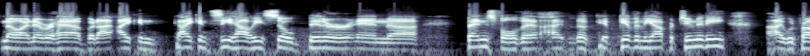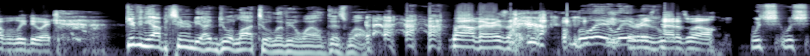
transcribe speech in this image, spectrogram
No, I never have, but I, I can I can see how he's so bitter and uh, vengeful that I, look, if given the opportunity, I would probably do it. Given the opportunity, I'd do a lot to Olivia Wilde as well. well, there is a, Well, wait, wait, there wait. is that as well. Which, which,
